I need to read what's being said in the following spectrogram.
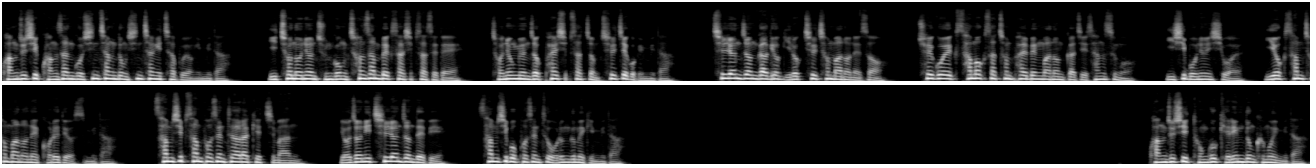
광주시 광산구 신창동 신창이 차 부영입니다. 2005년 준공 1344세대, 전용 면적 84.7제곱입니다. 7년 전 가격 1억 7천만 원에서 최고액 3억 4,800만 원까지 상승 후 25년 10월 2억 3천만 원에 거래되었습니다. 33% 하락했지만 여전히 7년 전 대비 35% 오른 금액입니다. 광주시 동구 계림동 금호입니다.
